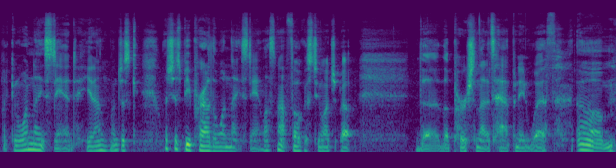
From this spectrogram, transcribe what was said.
fucking one night stand. You know, let's just let's just be proud of the one night stand. Let's not focus too much about the the person that it's happening with. Um,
